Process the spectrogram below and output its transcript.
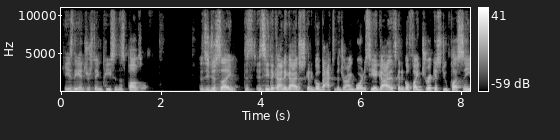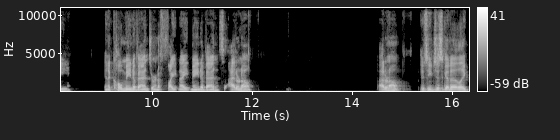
He's the interesting piece of this puzzle. Does he just like does, is he the kind of guy that's just going to go back to the drawing board? Is he a guy that's going to go fight Dricus du Plessis in a co-main event or in a fight night main event? I don't know. I don't know. Is he just gonna like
